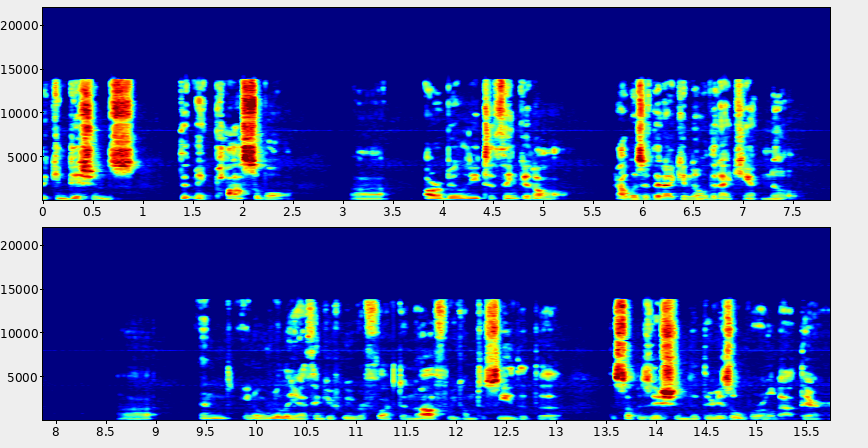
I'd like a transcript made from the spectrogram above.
the conditions that make possible uh, our ability to think at all. How is it that I can know that I can't know? Uh, and, you know, really, I think if we reflect enough, we come to see that the the supposition that there is a world out there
